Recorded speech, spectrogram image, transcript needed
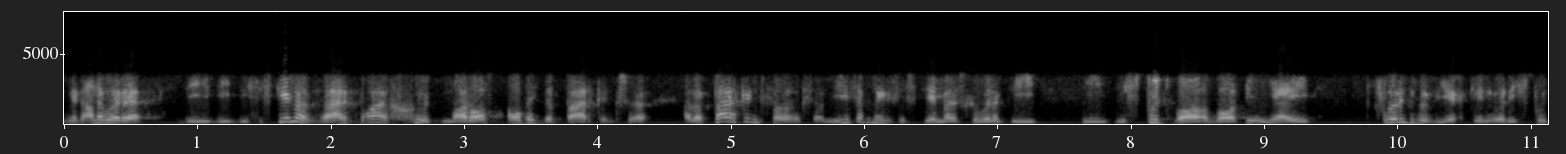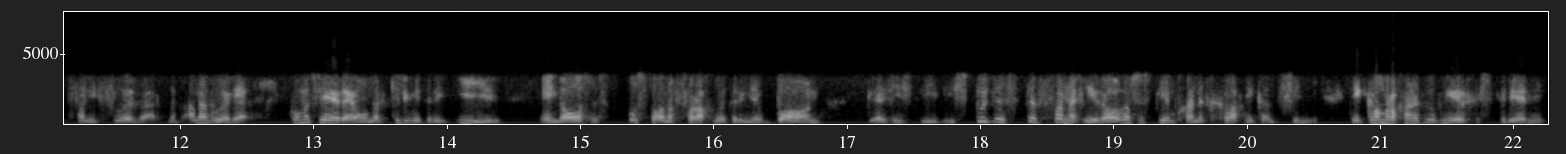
met ander woorde, die die die stelsels werk baie goed, maar daar's altyd beperkings. So 'n beperking vir vir meeste van die stelsels is gewoonlik die die die spoed waar waarteen jy vorentoe beweeg teenoor die spoed van die voorwerp. Met ander woorde, kom ons sê jy ry 100 km/h en daar's 'n stilstaande vragmotor in jou baan, is die die, die spoed is te vinnig, die radarstelsel gaan dit glad nie kan sien nie. Die kamera gaan dit ook nie registreer nie.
